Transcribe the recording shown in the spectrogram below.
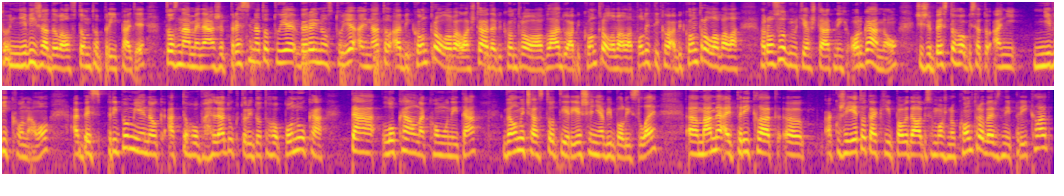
to nevyžadoval v tomto prípade. To znamená, že presne na to tu je, verejnosť tu je aj na to, aby kontrolovala štát, aby kontrolovala vládu, aby kontrolovala politikov, aby kontrolovala rozhodnutia štátnych orgánov. Čiže bez toho by sa to ani nevykonalo a bez pripomienok a toho vhľadu, ktorý do toho ponúka tá lokálna komunita, veľmi často tie riešenia by boli zle. Máme aj príklad e, akože je to taký, povedala by som možno kontroverzný príklad,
